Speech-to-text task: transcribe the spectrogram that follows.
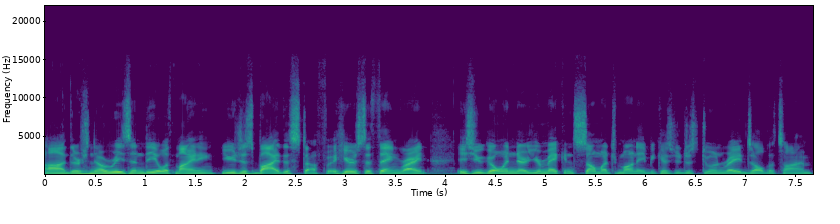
Uh, there's no reason to deal with mining. You just buy the stuff. But here's the thing, right? Is you go in there, you're making so much money because you're just doing raids all the time.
